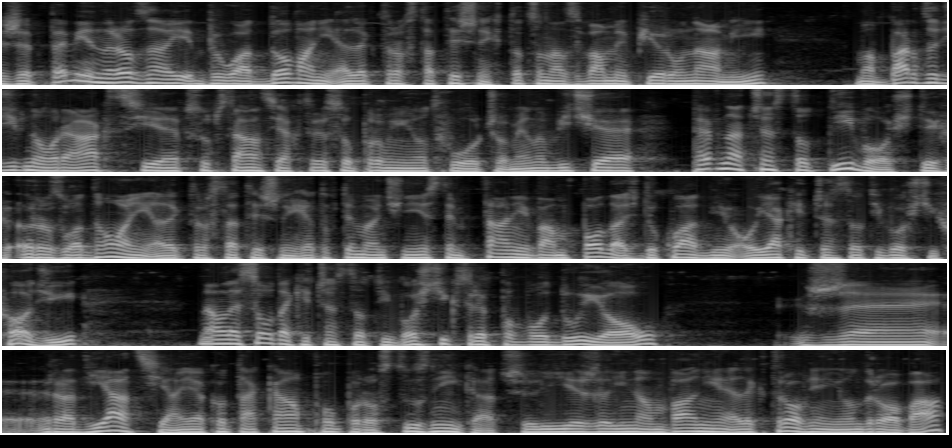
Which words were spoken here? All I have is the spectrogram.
że pewien rodzaj wyładowań elektrostatycznych, to co nazywamy piorunami, ma bardzo dziwną reakcję w substancjach, które są promieniotwórcze. Mianowicie pewna częstotliwość tych rozładowań elektrostatycznych, ja tu w tym momencie nie jestem w stanie Wam podać dokładnie o jakiej częstotliwości chodzi, no ale są takie częstotliwości, które powodują, że radiacja jako taka po prostu znika. Czyli jeżeli nam walnie elektrownia jądrowa,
